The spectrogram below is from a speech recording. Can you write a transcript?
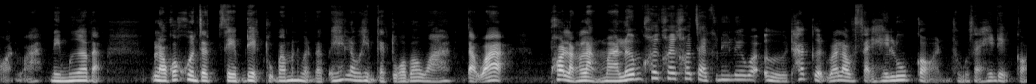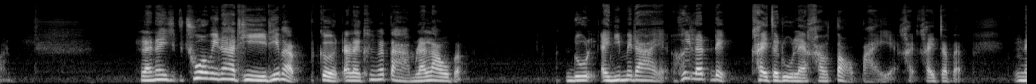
ก่อนวะในเมื่อแบบ เราก็ควรจะ save เด็กถูกป่ะมันเหมือนแบบเอ๊ะเราเห็นแก่ตัวป่ะวะแต่ว่าพอหลังๆมาเริ่มค่อยๆเข้าใจขึ้นเรื่อยๆว่าเออถ้าเกิดว่าเราใส่ให้ลูกก่อนสมมติใส่ให้เด็กก่อน และในช่วงวินาทีที่แบบเกิดอะไรขึ้นก็ตาม แล้วเราแบบ ดูไอ้นี่ไม่ได้อะเฮ้ยแล้วเด็กใครจะดูแลเขาต่อไปอะใครจะแบบใน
